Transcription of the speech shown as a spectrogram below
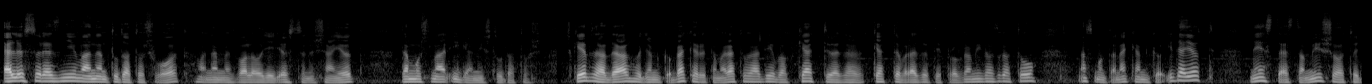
először ez nyilván nem tudatos volt, hanem ez valahogy egy ösztönösen jött, de most már igenis tudatos. És képzeld el, hogy amikor bekerültem a Retrorádióba, 2002-vel ezelőtti programigazgató azt mondta nekem, amikor idejött, nézte ezt a műsort, hogy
